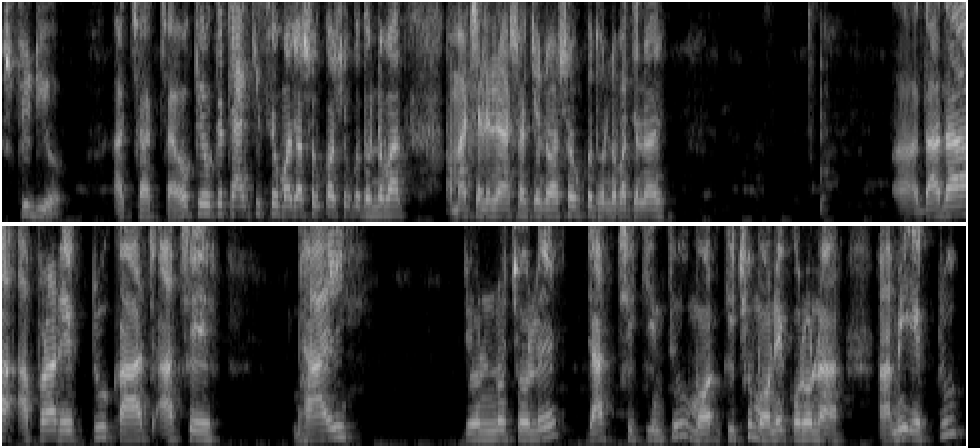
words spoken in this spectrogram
স্টুডিও আচ্ছা আচ্ছা okay okay thank you so much অসংখ্য অসংখ্য ধন্যবাদ। আমার চ্যানেলে আসার জন্য অসংখ্য ধন্যবাদ জানাই। দাদা, আপনার একটু কাজ আছে। ভাই, জন্য চলে। যাচ্ছি কিন্তু কিছু মনে করো না। আমি একটু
